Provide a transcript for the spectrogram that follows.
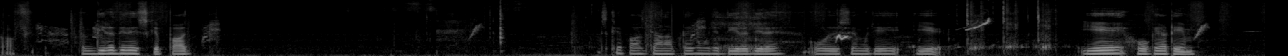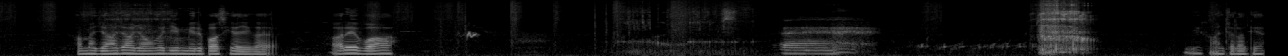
काफ़ी धीरे धीरे इसके पास इसके पास जाना पड़ेगा मुझे धीरे धीरे और इससे मुझे ये ये हो गया टीम अब मैं जहाँ जहाँ जाऊँगा, ये मेरे पास ही आ जाएगा। अरे वाह। ये कहाँ चला गया?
